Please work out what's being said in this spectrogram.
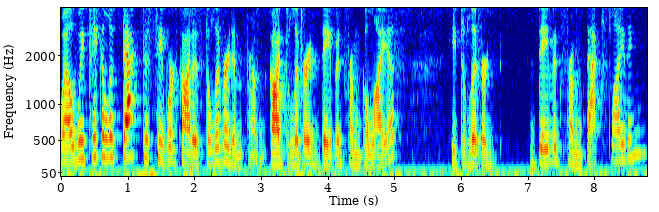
Well, we take a look back to see where God has delivered him from. God delivered David from Goliath, he delivered David from backsliding,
